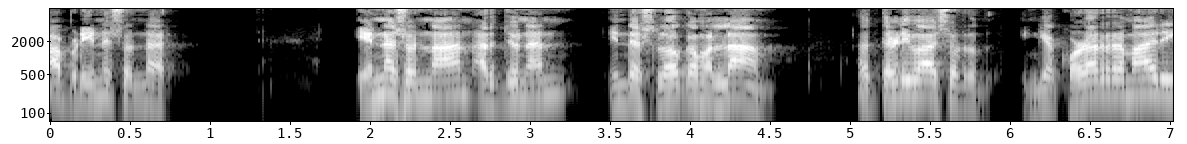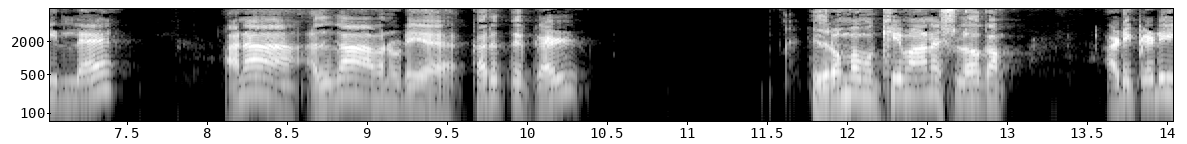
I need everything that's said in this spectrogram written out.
அப்படின்னு சொன்னார். என்ன சொன்னான் அர்ஜுனன்? இந்த ஸ்லோகமெல்லாம் அது தெளிவாக சொல்கிறது இங்கே குழற மாதிரி இல்லை. ஆனால் அதுதான் அவனுடைய கருத்துக்கள். இது ரொம்ப முக்கியமான ஸ்லோகம். அடிக்கடி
